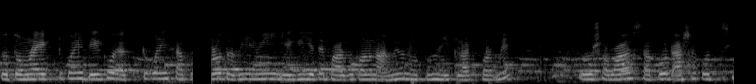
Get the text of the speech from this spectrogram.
তো তোমরা একটুখানি দেখো, একটুখানি সাপোর্ট করো, তবেই আমি এগিয়ে যেতে পারব, কারণ আমিও নতুন এই প্ল্যাটফর্মে তো সবার সাপোর্ট আশা করছি।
